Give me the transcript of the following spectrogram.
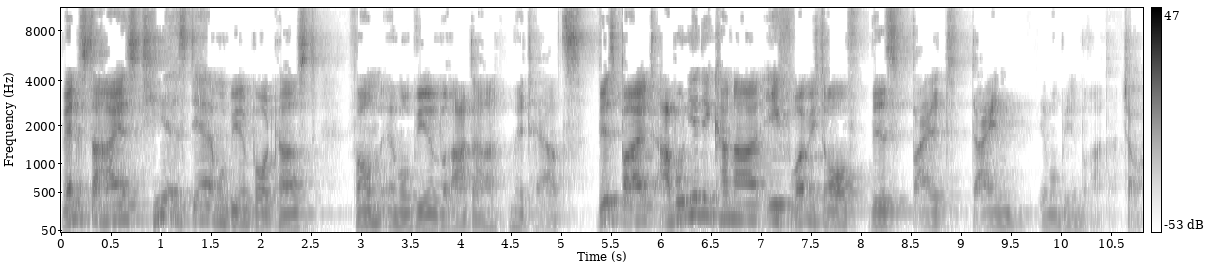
wenn es da heißt, hier ist der Immobilienpodcast vom Immobilienberater mit Herz. Bis bald, abonniert den Kanal, ich freue mich drauf. Bis bald, dein Immobilienberater. Ciao.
